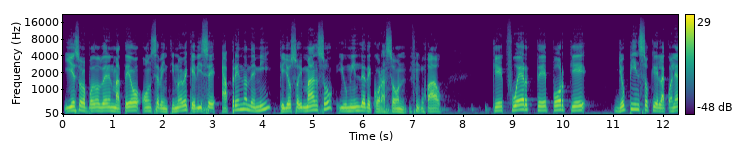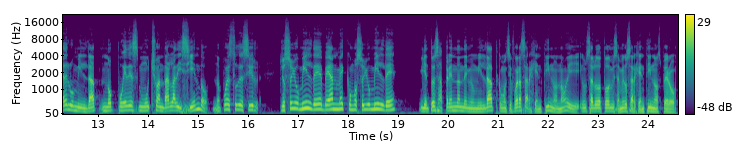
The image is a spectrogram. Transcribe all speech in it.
Y eso lo podemos ver en Mateo 11:29 que dice, aprendan de mí que yo soy manso y humilde de corazón. ¡Wow! Qué fuerte porque yo pienso que la cualidad de la humildad no puedes mucho andarla diciendo. No puedes tú decir, yo soy humilde, véanme cómo soy humilde y entonces aprendan de mi humildad como si fueras argentino, ¿no? Y un saludo a todos mis amigos argentinos, pero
